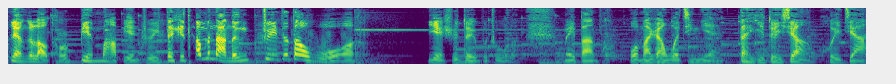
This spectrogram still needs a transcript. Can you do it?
两个老头边骂边追，但是他们哪能追得到我？也是对不住了，没办法，我妈让我今年带一对象回家。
